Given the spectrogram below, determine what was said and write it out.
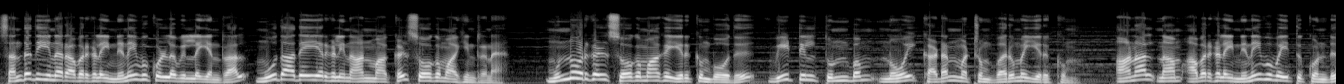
சந்ததியினர் அவர்களை நினைவு கொள்ளவில்லை என்றால் மூதாதேயர்களின் ஆன்மாக்கள் சோகமாகின்றன. முன்னோர்கள் சோகமாக இருக்கும்போது வீட்டில் துன்பம் நோய் கடன் மற்றும் வறுமை இருக்கும். ஆனால் நாம் அவர்களை நினைவு வைத்துக்கொண்டு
